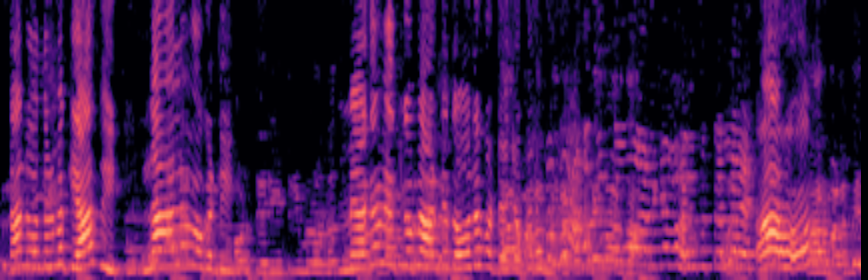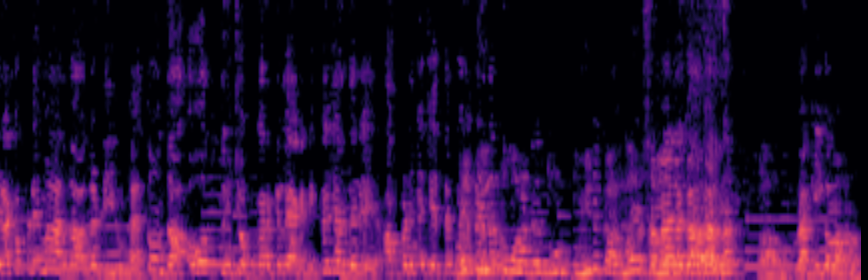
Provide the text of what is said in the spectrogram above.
ਤੁਹਾਨੂੰ ਉਦੋਂ ਮੈਂ ਕਿਹਾ ਸੀ ਨਾ ਲਵੋ ਗੱਡੀ। ਹੁਣ ਤੇਰੀ ਐਂਟਰੀ ਬਣਾਉਣਾ ਮੈਂ ਕਿਹਾ ਵੇਖਿਓ ਮਾਰ ਕੇ ਦੋ ਦੇ ਫੱਟੇ ਚੁੱਕ ਮੇਰਾ ਕੱਪੜੇ ਮਾਰਦਾ। ਮਾਰ ਕੇ ਮਾਰੇ ਸੁੱਟਣ ਦੇ। ਆਹੋ। ਘਰ ਵਾਲਾ ਮੇਰਾ ਕੱਪੜੇ ਮਾਰਦਾ ਗੱਡੀ ਨੂੰ ਹੈ ਧੋਂਦਾ ਉਹ ਤੁਸੀਂ ਚੁੱਪ ਕਰਕੇ ਲੈ ਕੇ ਨਿਕਲ ਜਾਂਦੇ ਰਹੇ ਆਪਣੀਆਂ ਚੇਤੇ ਭੁੱਲ ਗਏ ਤੁਹਾਨੂੰ ਤੂੰ ਸਾਡੇ ਤੂੰ ਤੂੰ ਹੀ ਤੇ ਕਰਨਾ ਸਮਾਂ ਲੱਗਾ ਕਰਨਾ। ਆਹੋ। ਮੈਂ ਕੀ ਕਹਾਂ ਹੁਣ?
